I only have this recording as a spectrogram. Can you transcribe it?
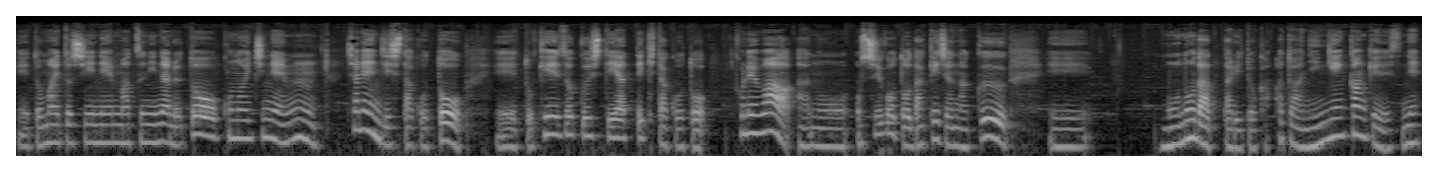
えー、と毎年年末になるとこの1年チャレンジしたこと、えー、と継続してやってきたことこれはあのお仕事だけじゃなく、えーものだったりとかあとは人間関係ですね。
